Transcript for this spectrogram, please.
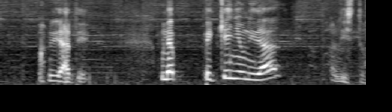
Olvídate. Una pequeña unidad. Listo.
